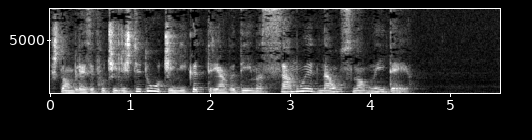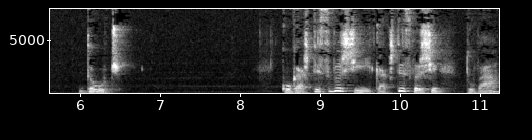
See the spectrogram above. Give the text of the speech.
Щом влезе в училището, ученикът трябва да има само една основна идея – да учи. Кога ще свърши и как ще свърши, това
